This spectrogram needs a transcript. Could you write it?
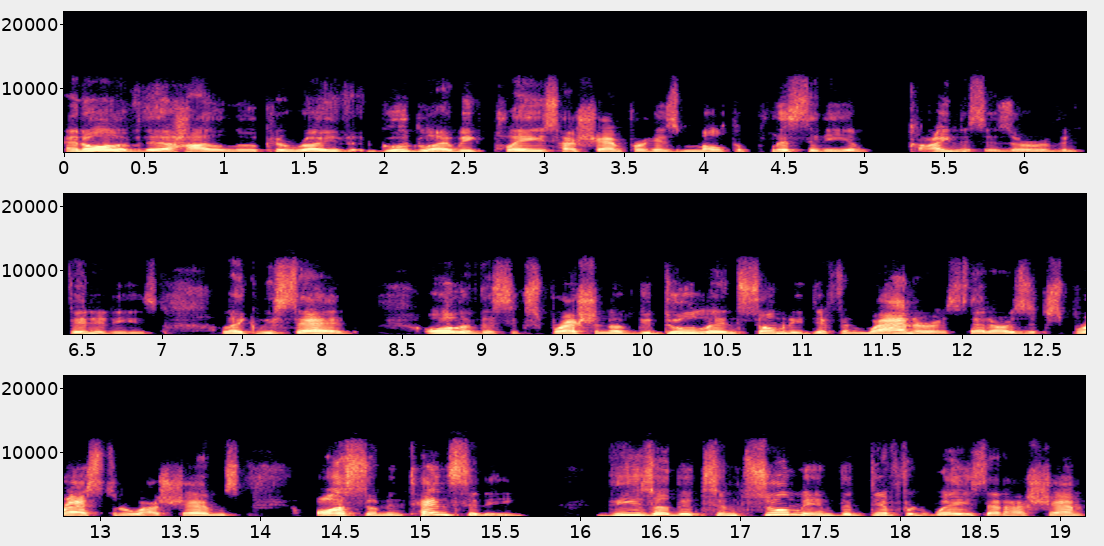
and all of the Halalu Keroiv Gudlai, we praise Hashem for his multiplicity of kindnesses or of infinities, like we said, all of this expression of Gedula in so many different manners that are expressed through Hashem's awesome intensity, these are the tzimtzumim, the different ways that Hashem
